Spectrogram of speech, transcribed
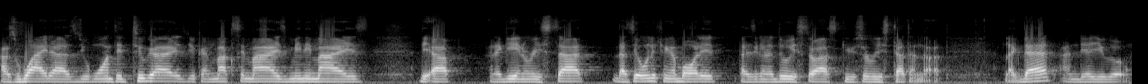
as wide as you want it to, guys. You can maximize, minimize the app, and again restart. That's the only thing about it that it's going to do is to ask you to restart and that like that and there you go.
